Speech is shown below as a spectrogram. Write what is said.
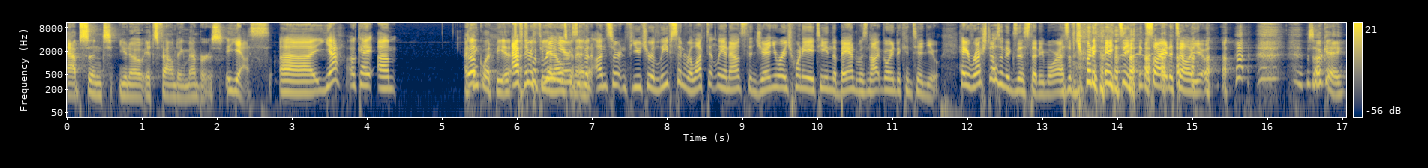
absent, you know, its founding members. yes. Uh, yeah. Okay. Um, I think what B After what three BNL years of an uncertain future, Lifeson reluctantly announced in January 2018 the band was not going to continue. Hey, Rush doesn't exist anymore as of 2018. Sorry to tell you. It's okay.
